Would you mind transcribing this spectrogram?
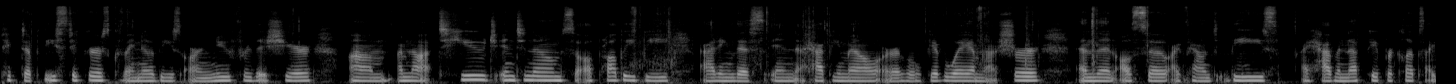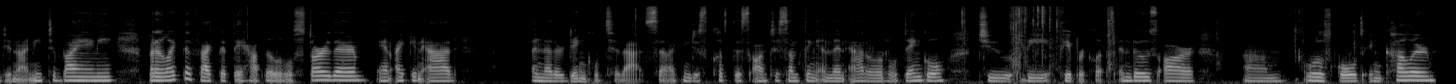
picked up these stickers because I know these are new for this year. Um, I'm not huge into gnomes, so I'll probably be adding this in a Happy Mail or a little giveaway. I'm not sure. And then also I found these. I have enough paper clips. I did not need to buy any, but I like the fact that they have the little star there and I can add another dangle to that. So I can just clip this onto something and then add a little dangle to the paper clips. And those are um, rose gold in color.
